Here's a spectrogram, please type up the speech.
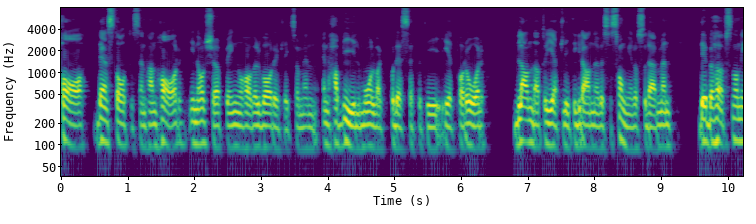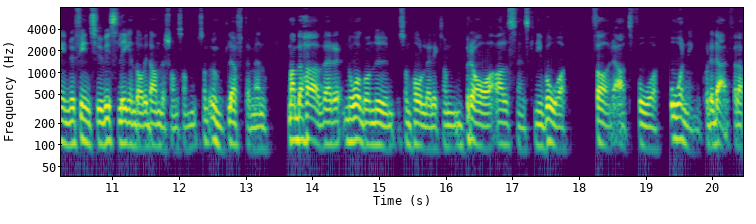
ha den statusen han har i Norrköping och har väl varit liksom en, en habil målvakt på det sättet i, i ett par år. Blandat och gett lite grann över säsonger och sådär. Men det behövs någon in. Nu finns ju visserligen David Andersson som, som ungt löfte men man behöver någon nu som håller liksom bra allsvensk nivå för att få ordning på det där. För att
